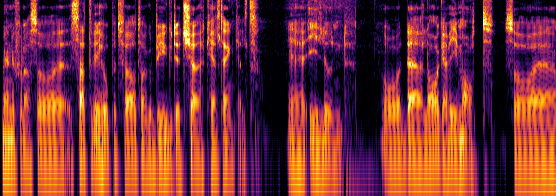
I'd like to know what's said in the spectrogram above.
människorna så eh, satte vi ihop ett företag och byggde ett kök helt enkelt eh, i Lund. Och där lagar vi mat. Så eh,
